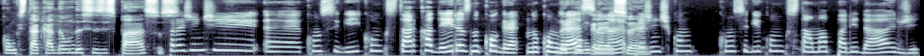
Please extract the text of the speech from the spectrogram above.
conquistar cada um desses espaços. Pra gente é, conseguir conquistar cadeiras no, congre no Congresso, Congresso, né? é. Pra gente con- conseguir conquistar uma paridade.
